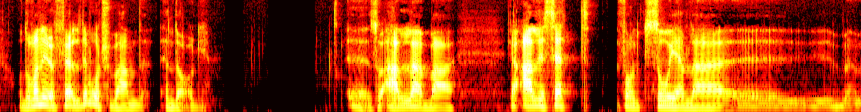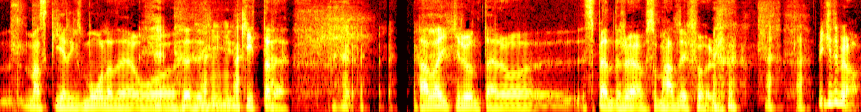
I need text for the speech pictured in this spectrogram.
Och de var nere och följde vårt förband en dag. Eh, Så alla bara... Jag har aldrig sett folk så jävla eh, maskeringsmålade och kittade. Alla gick runt där och spände röv som aldrig förr. Vilket är bra.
